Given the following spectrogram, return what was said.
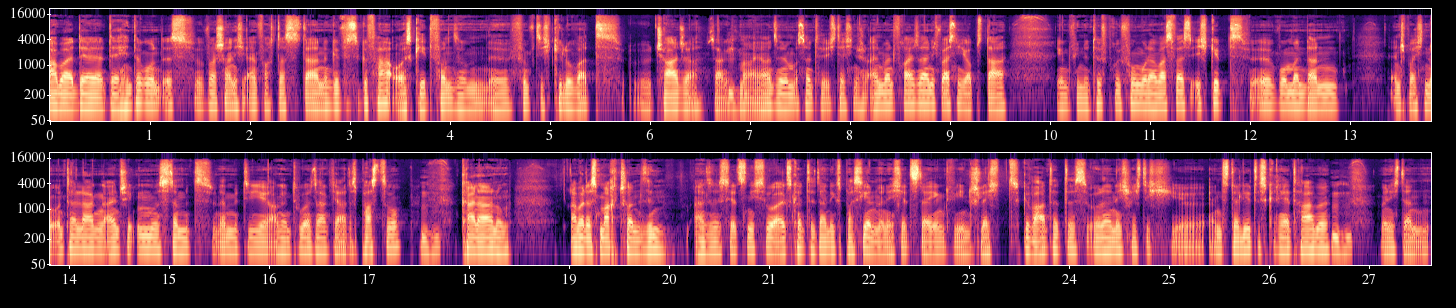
aber der, der Hintergrund ist wahrscheinlich einfach, dass da eine gewisse Gefahr ausgeht von so einem äh, 50 Kilowatt äh, Charger, sage ich mhm. mal. Ja. Also der muss natürlich technisch einwandfrei sein. Ich weiß nicht, ob es da irgendwie eine TÜV-Prüfung oder was weiß ich gibt, äh, wo man dann entsprechende Unterlagen einschicken muss, damit, damit die Agentur sagt, ja, das passt so. Mhm. Keine Ahnung. Aber das macht schon Sinn. Also ist jetzt nicht so, als könnte da nichts passieren, wenn ich jetzt da irgendwie ein schlecht gewartetes oder nicht richtig äh, installiertes Gerät habe. Mhm. Wenn ich dann,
